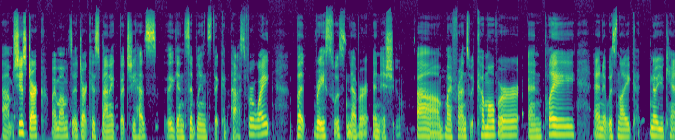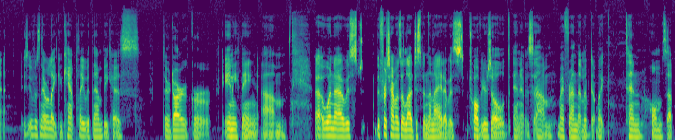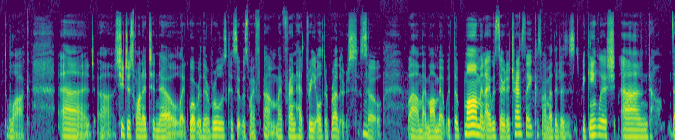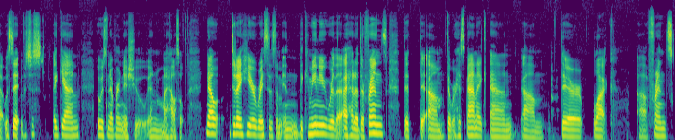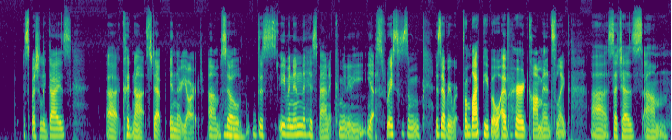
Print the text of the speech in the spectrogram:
Um, she is dark. My mom's a dark Hispanic, but she has, again, siblings that could pass for white. But race was never an issue. Um, my friends would come over and play, and it was like, no, you can't. It was never like you can't play with them because they're dark or anything. Um, uh, when I was the first time I was allowed to spend the night, I was 12 years old, and it was um, my friend that lived up like 10 homes up the block, and uh, she just wanted to know like what were their rules because it was my um, my friend had three older brothers, so. Uh, my mom met with the mom, and I was there to translate because my mother doesn't speak English, and that was it. It was just again, it was never an issue in my household. Now, did I hear racism in the community where the, I had other friends that that, um, that were Hispanic and um, their black uh, friends, especially guys, uh, could not step in their yard. Um, so this, even in the Hispanic community, yes, racism is everywhere. From black people, I've heard comments like, uh, such as. Um,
